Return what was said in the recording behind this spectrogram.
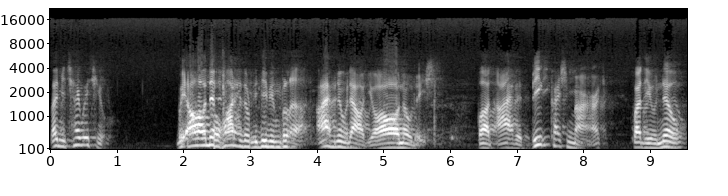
Let me check with you. We all know what is the redeeming blood. I have no doubt you all know this. But I have a big question mark whether you know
